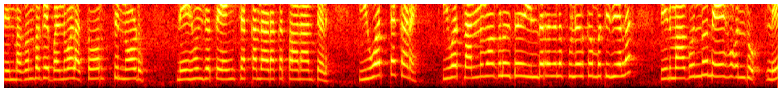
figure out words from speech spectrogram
ನಿನ್ ಮಗನ್ ಬಗ್ಗೆ ಬಂಡವಾಳ ತೋರಿಸ್ತೀನಿ ನೋಡು ನೇಹುನ್ ಜೊತೆ ಹೆಂಗ್ ಚಕ್ಕಂದ ಆಡಕತ್ತಾನ ಅಂತೇಳಿ ಇವತ್ತ ಕಣೆ ಇವತ್ ನನ್ನ ಮಗಳು ಇದೆ ಇಲ್ದರದೆಲ್ಲ ಸುಳ್ಳು ಹೇಳ್ಕೊಂಬತ್ತಿದ್ಯಲ್ಲ ನಿನ್ ಮಗಂದು ನೇಹುಂದು ಲೇ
